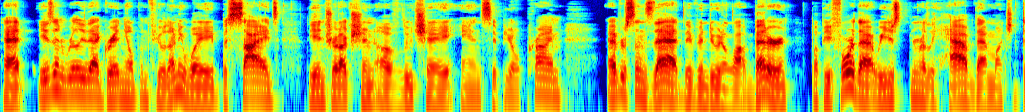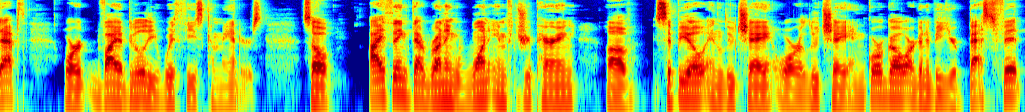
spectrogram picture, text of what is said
that isn't really that great in the open field anyway, besides the introduction of Luce and Scipio Prime. Ever since that, they've been doing a lot better, but before that, we just didn't really have that much depth or viability with these commanders. So I think that running one infantry pairing of Scipio and Luce or Luce and Gorgo are going to be your best fit.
